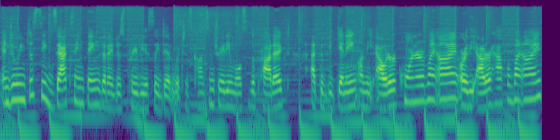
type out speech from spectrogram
and doing just the exact same thing that I just previously did, which is concentrating most of the product at the beginning on the outer corner of my eye or the outer half of my eye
